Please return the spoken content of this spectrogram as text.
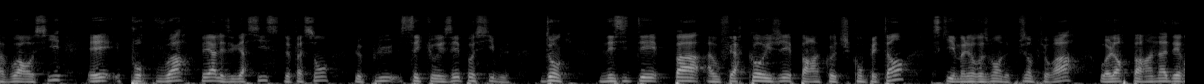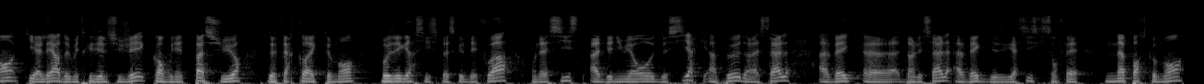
avoir aussi, et pour pouvoir faire les exercices de façon le plus sécurisée possible. Donc, n'hésitez pas à vous faire corriger par un coach compétent, ce qui est malheureusement de plus en plus rare, ou alors par un adhérent qui a l'air de maîtriser le sujet quand vous n'êtes pas sûr de faire correctement vos exercices. Parce que des fois, on assiste à des numéros de cirque un peu dans la salle, avec euh, dans les salles, avec des exercices qui sont faits n'importe comment,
